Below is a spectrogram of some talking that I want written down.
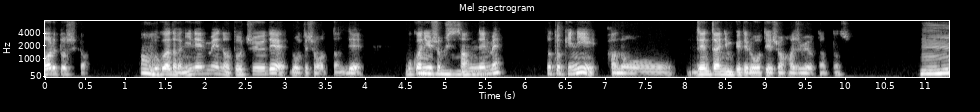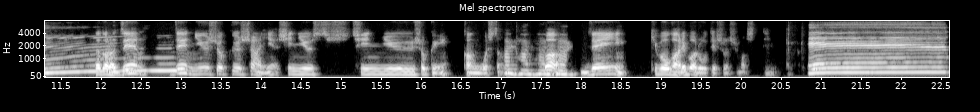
わる年か、うん僕はだから2年目の途中でローテーション終わったんで、僕が入職して3年目の時に、あのー全体に向けてローテーション始めようってなったんですうーん。だから全よ。全入職社員、新入、新入職員、看護師さんは全員希望があればローテーションしますっていう。えー、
